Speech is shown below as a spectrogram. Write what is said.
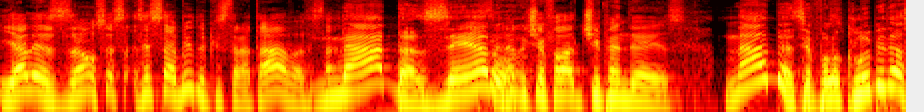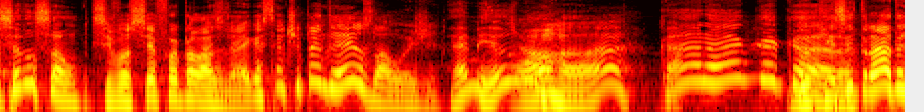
E a lesão, você você sabia do que se tratava? Você Nada, Você zero. que eu tinha falado de Chip and Dales? Nada. Você falou Clube da Sedução. Se você for pra Las Vegas, tem o Dales lá hoje. É mesmo? Aham. Caraca, Do cara. que se trata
